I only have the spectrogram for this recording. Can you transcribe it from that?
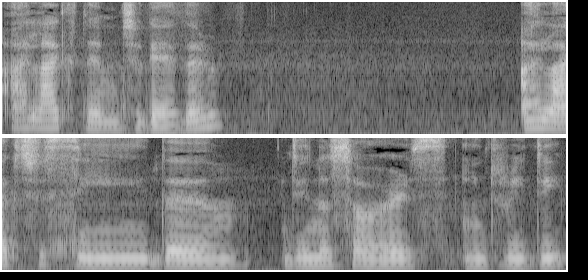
I like them together. I like to see the dinosaurs in 3D.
